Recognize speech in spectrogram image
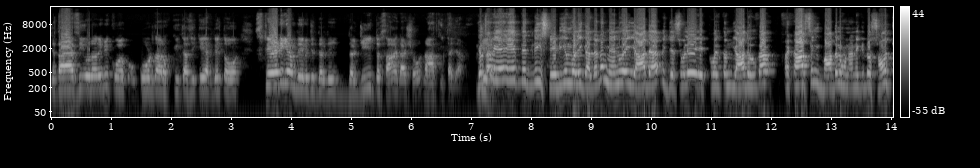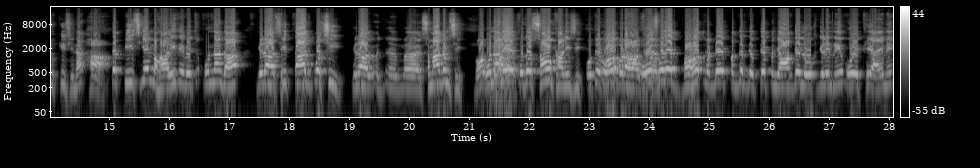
ਜਤਾਇਆ ਸੀ ਉਹਨਾਂ ਨੇ ਵੀ ਕੋਰਟ ਦਾ ਰੁਖ ਕੀਤਾ ਸੀ ਕਿ ਅੱਗੇ ਤੋਂ ਸਟੇਡੀਅਮ ਦੇ ਵਿੱਚ ਦਲਜੀਤ ਦੋਸਾਂਝ ਦਾ ਸ਼ੋਅ ਨਾ ਕੀਤਾ ਜਾਵੇ। ਗੱਲ ਸਾਹਿਬ ਇਹ ਜਿਹੜੀ ਸਟੇਡੀਅਮ ਵਾਲੀ ਗੱਲ ਹੈ ਨਾ ਮੈਨੂੰ ਇਹ ਯਾਦ ਹੈ ਕਿ ਜਿਸ ਵੇਲੇ ਇੱਕ ਵਾਰੀ ਤੁਹਾਨੂੰ ਯਾਦ ਹੋਊਗਾ ਪ੍ਰਕਾਸ਼ ਸਿੰਘ ਬਾਦਲ ਹੋਣਾ ਨੇ ਜਦੋਂ ਸਹੁੰ ਚੁੱਕੀ ਸੀ ਨਾ ਤੇ ਪੀਸੀਏ ਮੋਹਾਲੀ ਦੇ ਵਿੱਚ ਉਹਨਾਂ ਦਾ ਜਿਹੜਾ ਸੀ ਤਾਜਪੋਸ਼ੀ ਜਿਹੜਾ ਸਮਾਗਮ ਸੀ ਉਹਨਾਂ ਨੇ ਸੀ। ਉਦੋਂ ਸਹੁੰ ਖਾਣੀ ਸੀ। ਉੱਥੇ ਬਹੁਤ ਬੁਰਾ ਹਾਲ ਸੀ। ਉਸ ਵੇਲੇ ਬਹੁਤ ਵੱਡੇ ਪੱਧਰ ਦੇ ਉੱਤੇ ਪੰਜਾਬ ਦੇ ਲੋਕ ਜਿਹੜੇ ਨੇ ਉਹ ਇੱਥੇ ਆਏ ਨੇ।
